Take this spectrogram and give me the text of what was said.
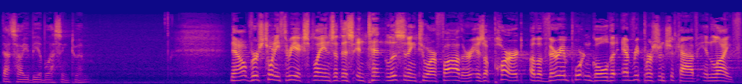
That's how you be a blessing to him. Now, verse 23 explains that this intent listening to our Father is a part of a very important goal that every person should have in life,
